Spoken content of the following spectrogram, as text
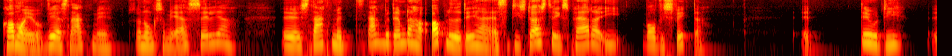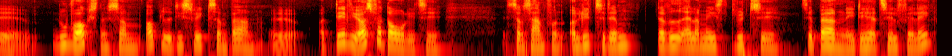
kommer jo ved at snakke med sådan nogle som jer sælgere. Øh, snak, med, snak med dem, der har oplevet det her. Altså de største eksperter i, hvor vi svigter. Øh, det er jo de øh, nu voksne, som oplevede de svigt som børn. Øh, og det er vi også for dårlige til som samfund, at lytte til dem, der ved allermest. Lytte til, til børnene i det her tilfælde. Ikke?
